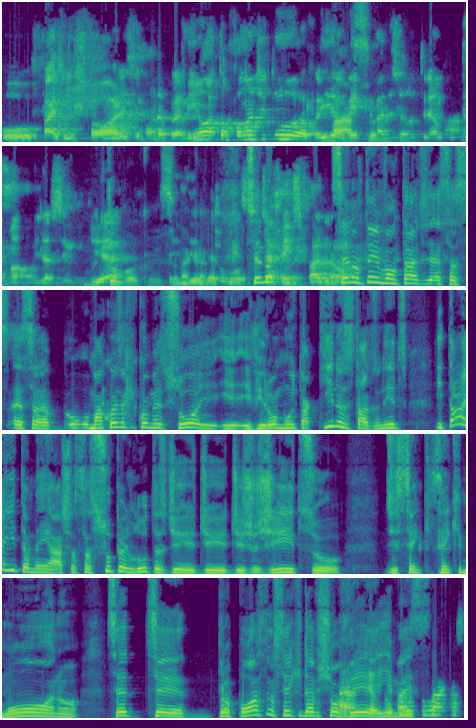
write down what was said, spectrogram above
ou faz um stories e manda pra mim, ó, oh, estão falando de tu. Eu falei, alguém que tá dizendo triângulo de mão, já sei o que, Muito é. Muito louco isso, né, cara? Você não. Você não tem vontade, essas, essa, uma coisa que começou e, e, virou muito aqui nos Estados Unidos, e tá aí também, acho, essas super lutas de, de, de jiu-jitsu, de sem, sem kimono. Você, você, proposta eu sei que deve chover ah, aí, mas... Vontade,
